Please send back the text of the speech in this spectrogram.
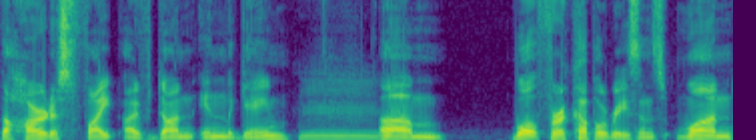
the hardest fight I've done in the game. Hmm. Um, well, for a couple of reasons. One,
